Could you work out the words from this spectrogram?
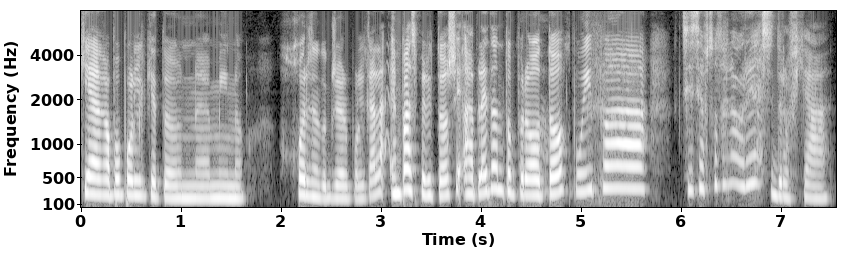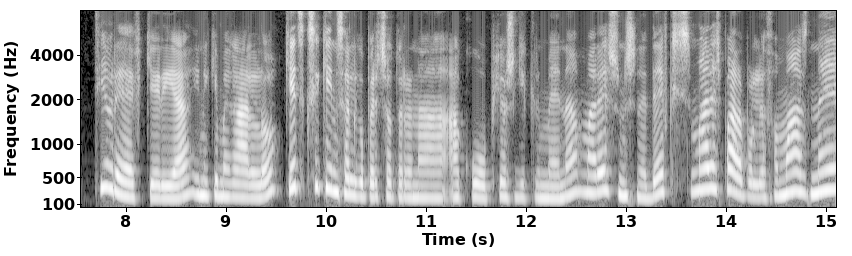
Και αγαπώ πολύ και τον ε, Μίνο, χωρίς να τον ξέρω πολύ καλά. Εν πάση περιπτώσει, απλά ήταν το πρώτο που είπα. Ξέρεις, αυτό θα είναι ωραία συντροφιά. Τι ωραία ευκαιρία, είναι και μεγάλο. Και έτσι ξεκίνησα λίγο περισσότερο να ακούω πιο συγκεκριμένα. Μ' αρέσουν οι συνεντεύξεις, μ' αρέσει πάρα πολύ ο Θωμάς, ναι.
